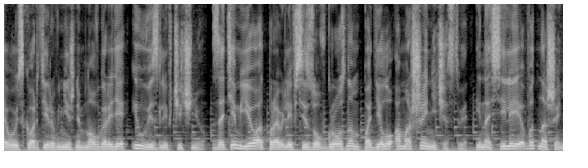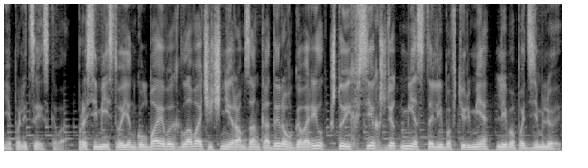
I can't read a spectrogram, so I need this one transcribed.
Мусаеву из квартиры в Нижнем Новгороде и увезли в Чечню. Затем ее отправили в СИЗО в Грозном по делу о мошенничестве и насилии в отношении полицейского. Про семейство Янгулбаевых глава Чечни Рамзан Кадыров говорил, что их всех ждет место либо в тюрьме, либо под землей.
